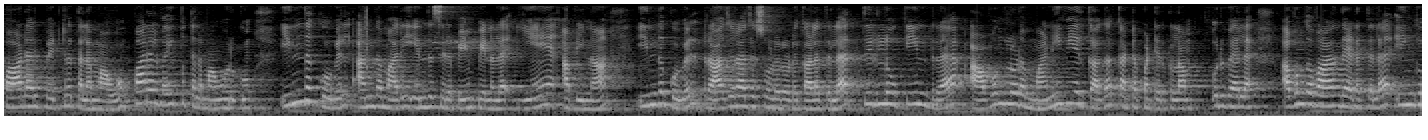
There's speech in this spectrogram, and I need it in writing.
பாடல் பெற்ற தலமாகவும் பாடல் வைப்பு தலமாகவும் இருக்கும். இந்த கோவில் அந்த மாதிரி எந்த சிறப்பையும் பேணல. ஏன் அப்படின்னா இந்த கோவில் ராஜராஜ சோழரோட காலத்துல திருலோக்கின்ற அவங்களோட மனைவியருக்காக கட்டப்பட்டிருக்கலாம். ஒருவேளை அவங்க வாழ்ந்த இடத்துல இங்க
